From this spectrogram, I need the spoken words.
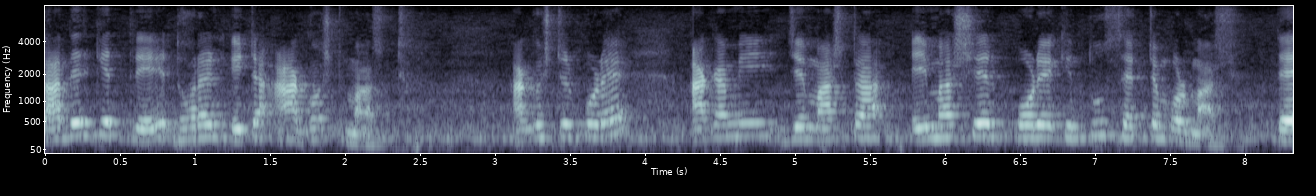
তাদের ক্ষেত্রে ধরেন এটা আগস্ট মাস আগস্টের পরে আগামী যে মাসটা, এই মাসের পরে কিন্তু সেপ্টেম্বর মাস। তে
